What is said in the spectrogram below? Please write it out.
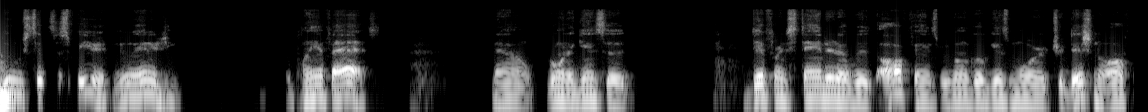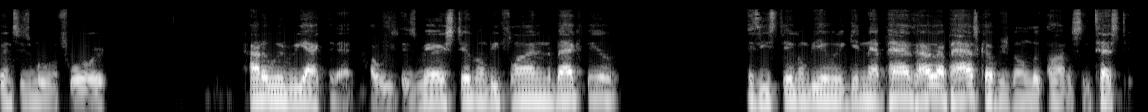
new sense of spirit, new energy. They're playing fast. Now, going against a different standard of offense, we're going to go against more traditional offenses moving forward. How do we react to that? We, is Mary still going to be flying in the backfield? Is he still going to be able to get in that pass? How's that pass coverage going to look? Honestly, tested?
